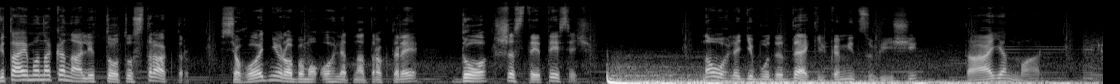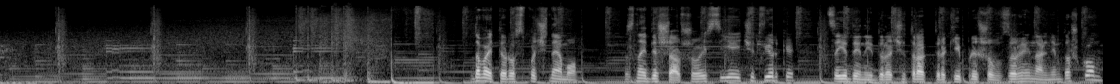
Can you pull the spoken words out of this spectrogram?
Вітаємо на каналі Totus Tractor. Сьогодні робимо огляд на трактори до 6 тисяч. На огляді буде декілька Mitsubishi та Yanmar. Давайте розпочнемо з найдешевшого з цієї четвірки. Це єдиний, до речі, трактор, який прийшов з оригінальним дашком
